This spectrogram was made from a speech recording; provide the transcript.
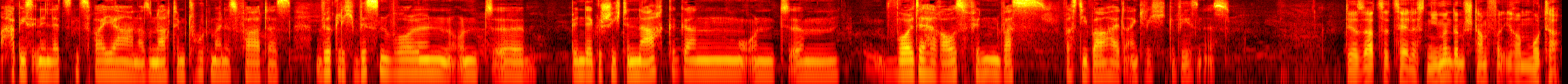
habe ich es in den letzten zwei Jahren, also nach dem Tod meines Vaters, wirklich wissen wollen und äh, bin der Geschichte nachgegangen und ähm, wollte herausfinden, was, was die Wahrheit eigentlich gewesen ist. Der Satz erzähle es niemandem stammt von ihrer Mutter.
